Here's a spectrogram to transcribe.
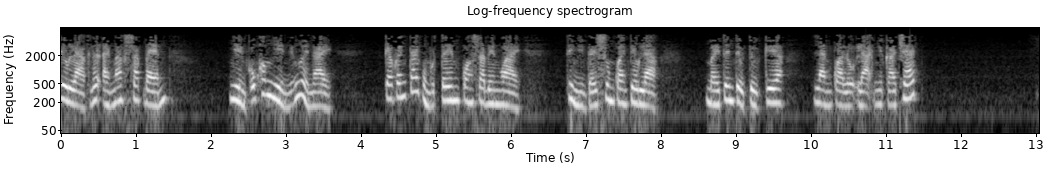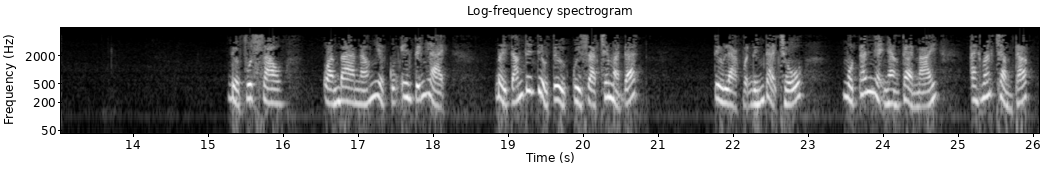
Tiêu lạc lướt ánh mắt sắc bén, nhìn cũng không nhìn những người này. Kéo cánh tay của một tên quăng ra bên ngoài, thì nhìn thấy xung quanh tiêu lạc, mấy tên tiểu tử kia lăn qua lộn lại như cá chép. Nửa phút sau, quán bar náo nhiệt cũng yên tĩnh lại, bảy tám tên tiểu tử quỳ sạp trên mặt đất. Tiêu lạc vẫn đứng tại chỗ, một thân nhẹ nhàng thoải mái, ánh mắt trầm thấp.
